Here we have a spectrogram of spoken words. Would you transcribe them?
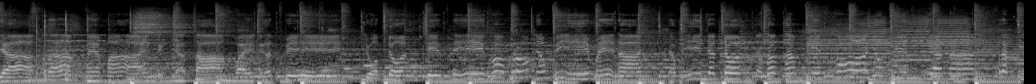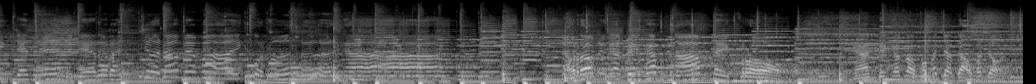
อยากรักแม่ไม้ถึงจะต่างวัยเดือนปีจวบจนชีพนี้ความพร้อมยังพี่ไม่นาน จะมีจะจนจะต้องทำกินขอยุบยินอย่านานรักจริงใจแน่ไม่แค่อะไรเชื่อนะ รอบในงานเพลงครับน้ำในครองงานเพลงก็ของพระเจ้าดาวพระดอน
